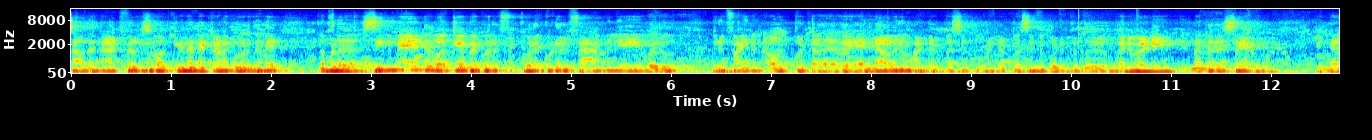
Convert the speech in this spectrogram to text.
സാധാരണ ആഡ് ഫിലിംസ് വർക്ക് ചെയ്യുന്നതിനേക്കാളും കൂടുതൽ നമ്മൾ സിനിമയായിട്ട് വർക്ക് ചെയ്യുമ്പോൾ ഒരു കുറെ കൂടി ഒരു ഫാമിലിയായി ഒരു ഒരു ഫൈനൽ ഔട്ട്പുട്ട് അതായത് എല്ലാവരും hundred percent to hundred percent കൊടുക്കുന്ന ഒരു പരിപാടി. നല്ല രസമായിരുന്നു. പിന്നെ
